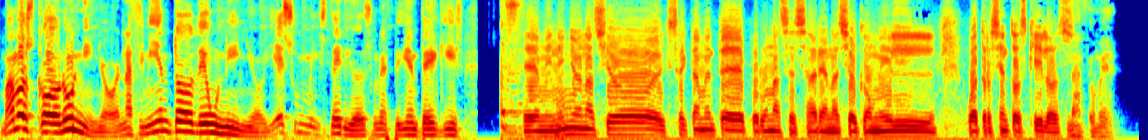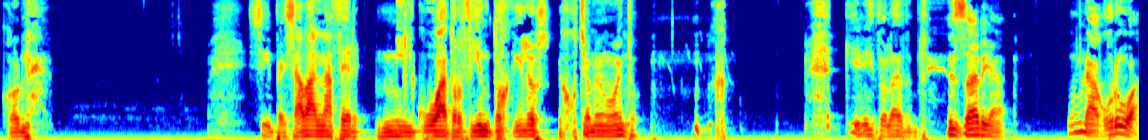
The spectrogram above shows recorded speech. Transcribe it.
Vamos con un niño, el nacimiento de un niño. Y es un misterio, es un expediente X. Eh, mi niño nació exactamente por una cesárea, nació con 1400 kilos. Hombre, con... Si pesaba al nacer 1400 kilos, escúchame un momento. ¿Quién hizo la cesárea? Una grúa.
